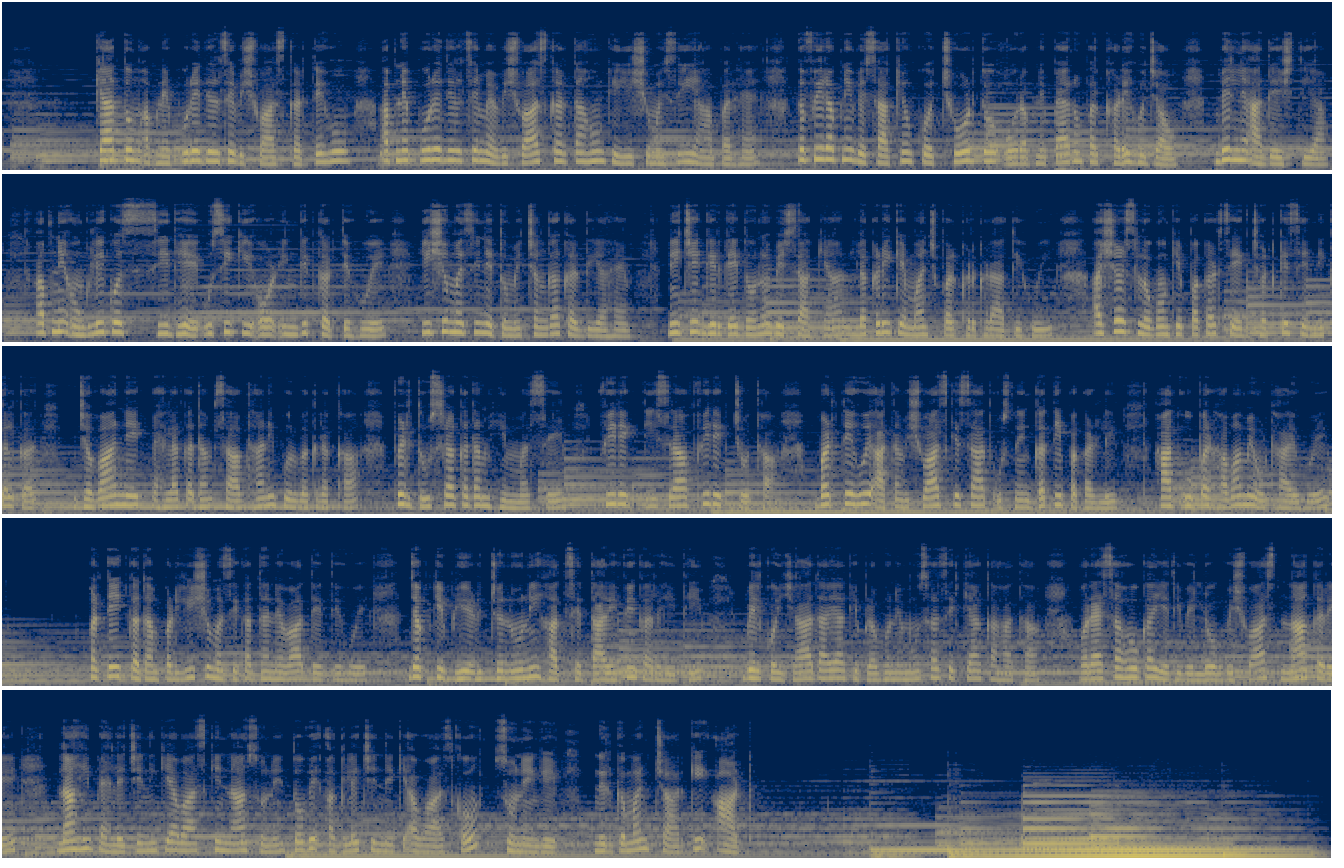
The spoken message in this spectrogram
क्या तुम अपने पूरे दिल से विश्वास करते हो? अपने पूरे दिल से मैं विश्वास करता हूँ कि यीशु मसीह यहाँ पर हैं। तो फिर अपनी विसाखियों को छोड़ दो और अपने पैरों पर खड़े हो जाओ, बिल ने आदेश दिया। अपनी उंगली को सीधे उसी की ओर इंगित करते हुए यीशु मसीह ने तुम्हें चंगा कर दिया है। नीचे गिर गई दोनों बैसाखियाँ लकड़ी के मंच पर खड़खड़ाती हुई, अशर्स लोगों की पकड़ से एक झटके से निकलकर जवान ने एक पहला कदम सावधानी पूर्वक रखा, फिर दूसरा कदम हिम्मत से, फिर एक तीसरा, फिर एक चौथा। बढ़ते हुए आत्मविश्वास के साथ उसने गति पकड़ ली। हाथ ऊपर हवा में उठाए हुए, प्रत्येक कदम पर यीशु मसीह का धन्यवाद देते हुए जबकि भीड़ जुनूनी हद से तारीफें कर रही थी। बिल को याद आया कि प्रभु ने मूसा से क्या कहा था, और ऐसा होगा यदि वे लोग विश्वास ना करें, ना ही पहले चिन्ह की आवाज़ की ना सुने तो वे अगले चिन्ह की आवाज़ को सुनेंगे। निर्गमन चार की आठ।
